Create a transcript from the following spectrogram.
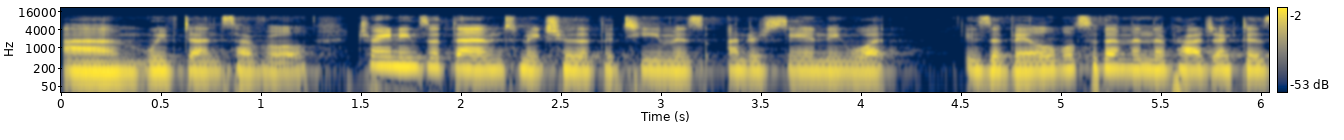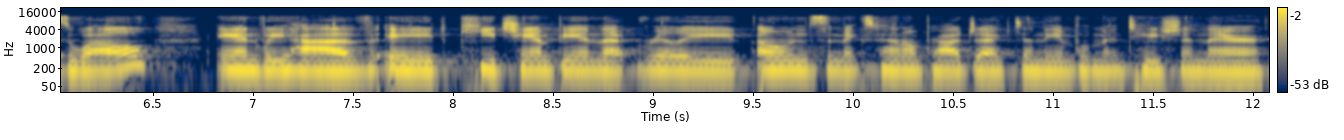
Um, we've done several trainings with them to make sure that the team is understanding what is available to them in the project as well. And we have a key champion that really owns the Mixpanel project and the implementation there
